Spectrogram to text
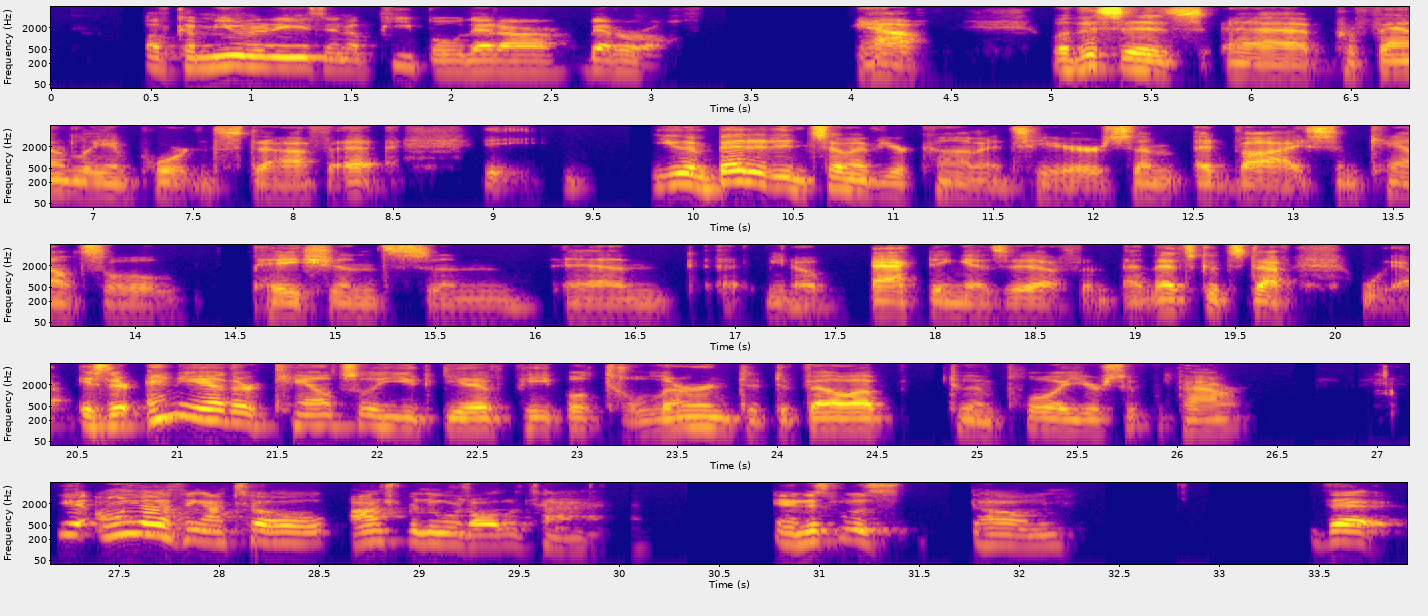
of communities and of people that are better off. Yeah. Well, this is uh, profoundly important stuff. Uh, you embedded in some of your comments here some advice, some counsel, patience and and uh, you know acting as if and, and that's good stuff. Is there any other counsel you'd give people to learn to develop to employ your superpower? Yeah only other thing i tell entrepreneurs all the time and this was um, that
